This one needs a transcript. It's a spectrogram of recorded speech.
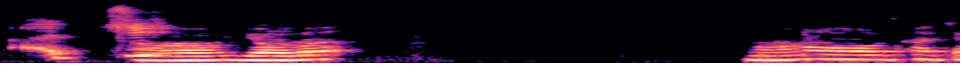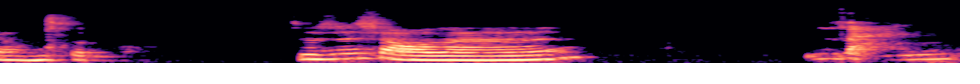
好，有了。然后他讲什么？这是小蓝。蓝。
